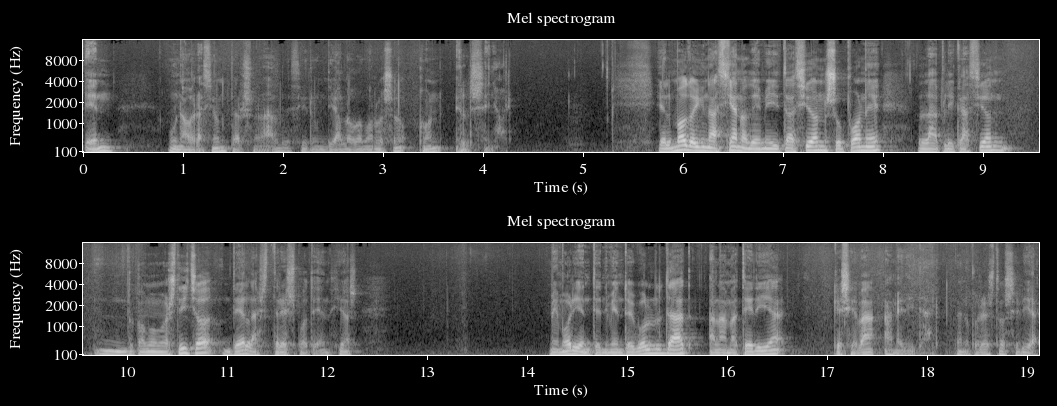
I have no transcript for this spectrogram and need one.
en una oración personal, es decir, un diálogo amoroso con el Señor. El modo ignaciano de meditación supone la aplicación, como hemos dicho, de las tres potencias, memoria, entendimiento y voluntad, a la materia que se va a meditar. Bueno, pues esto sería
